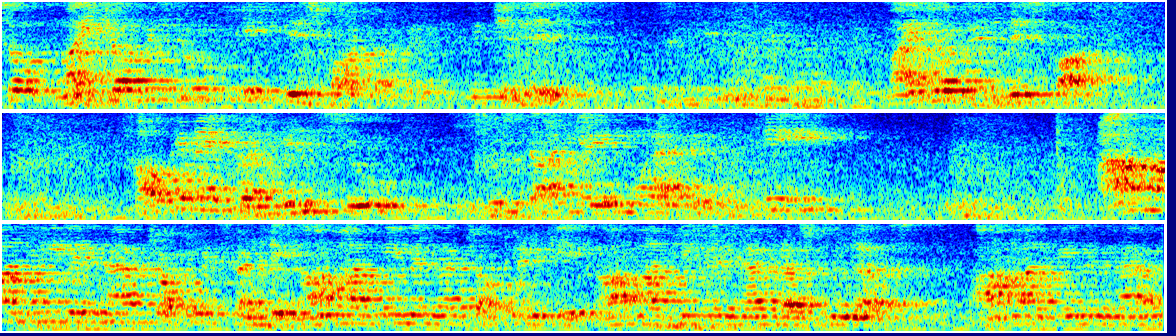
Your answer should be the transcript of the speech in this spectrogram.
So my job is to take this part of it, which is my job is this part. How can I convince you to start getting more active? See, Aam Aadmi will have chocolate sundae. Aam Aadmi will have chocolate cake. Aam Aadmi will have rasgullas. Aam Aadmi will have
